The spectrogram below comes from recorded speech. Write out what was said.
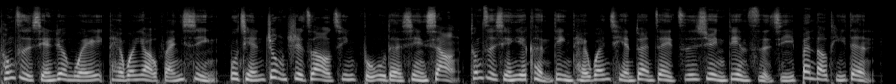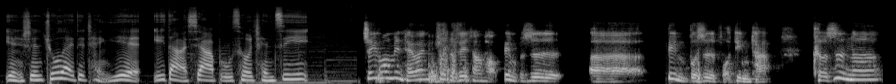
童子贤认为，台湾要反省目前重制造轻服务的现象。童子贤也肯定，台湾前段在资讯、电子及半导体等衍生出来的产业，已打下不错成绩。这一方面，台湾做得非常好，并不是呃，并不是否定它。可是呢，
